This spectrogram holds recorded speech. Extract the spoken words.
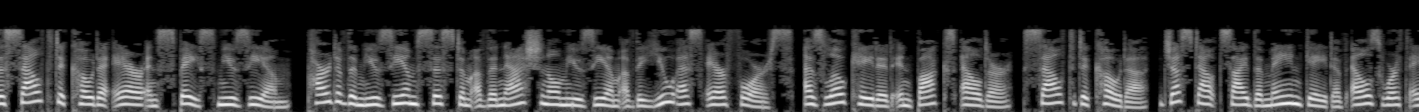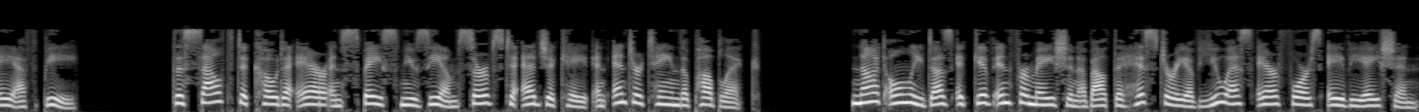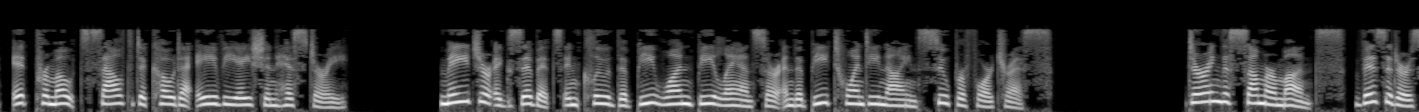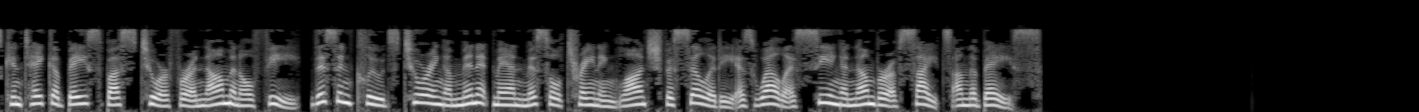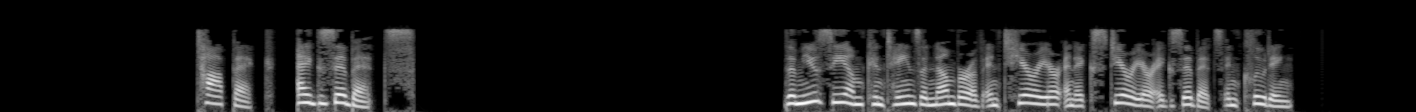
The South Dakota Air and Space Museum, part of the museum system of the National Museum of the U.S. Air Force, is located in Box Elder, South Dakota, just outside the main gate of Ellsworth AFB. The South Dakota Air and Space Museum serves to educate and entertain the public. Not only does it give information about the history of U.S. Air Force aviation, it promotes South Dakota aviation history. Major exhibits include the B-1B Lancer and the B-29 Superfortress. During the summer months, visitors can take a base bus tour for a nominal fee, this includes touring a Minuteman missile training launch facility as well as seeing a number of sites on the base. Topic. Exhibits The museum contains a number of interior and exterior exhibits including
